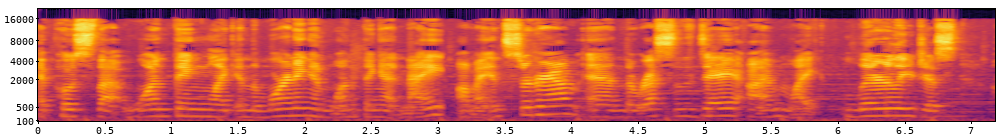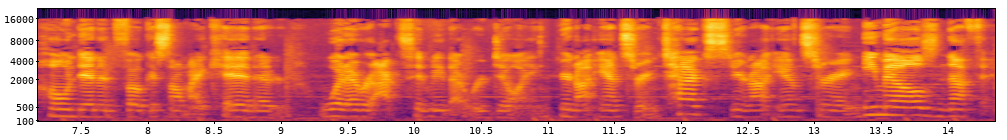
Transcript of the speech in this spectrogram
I post that one thing like in the morning and one thing at night on my Instagram and the rest of the day I'm like literally just honed in and focused on my kid and whatever activity that we're doing. You're not answering texts, you're not answering emails, nothing.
